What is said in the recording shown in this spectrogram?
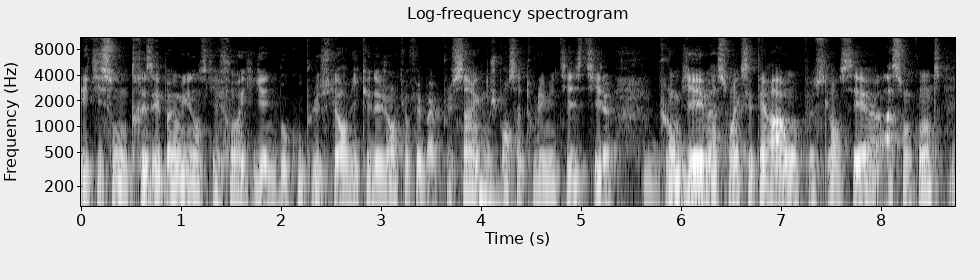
et qui sont très épanouis dans ce qu'ils font et qui gagnent beaucoup plus leur vie que des gens qui ont fait bac plus 5. Donc je pense à tous les métiers style mm. plombier, maçon, etc. où on peut se lancer à son compte. Mm.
